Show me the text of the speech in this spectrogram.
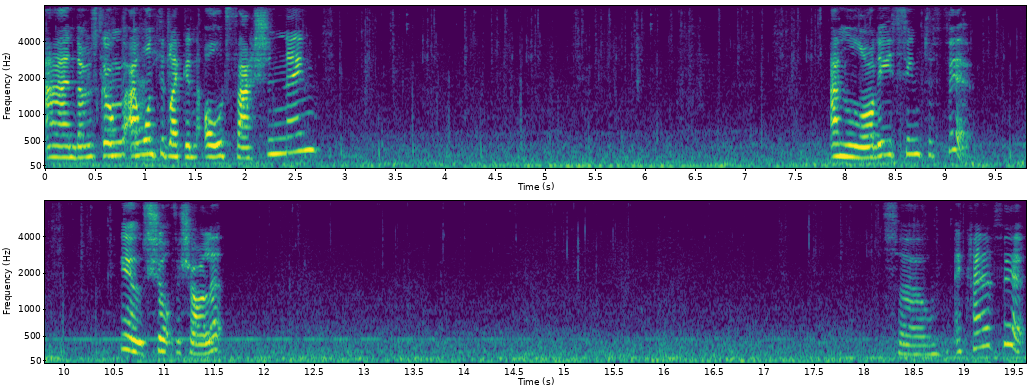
And I was going. I wanted like an old-fashioned name. And Lottie seemed to fit. You know, short for Charlotte. So it kind of fit.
